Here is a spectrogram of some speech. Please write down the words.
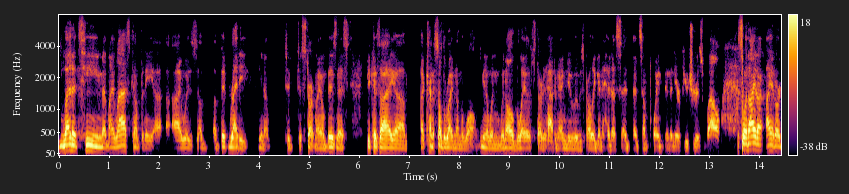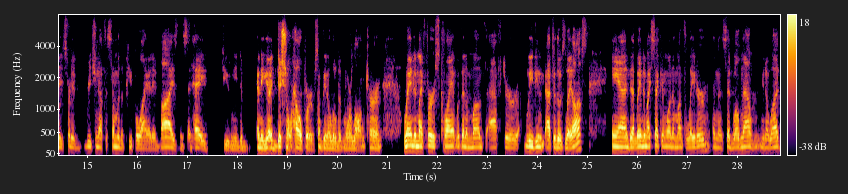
led a team at my last company uh, i was a, a, bit ready you know to, to start my own business because i um, I kind of saw the writing on the wall. You know, when when all the layoffs started happening, I knew it was probably going to hit us at, at some point in the near future as well. So I, had, I had already started reaching out to some of the people I had advised and said, hey, do you need to, any additional help or something a little bit more long term? Landed my first client within a month after leaving after those layoffs and uh, landed my second one a month later and then said well now you know what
